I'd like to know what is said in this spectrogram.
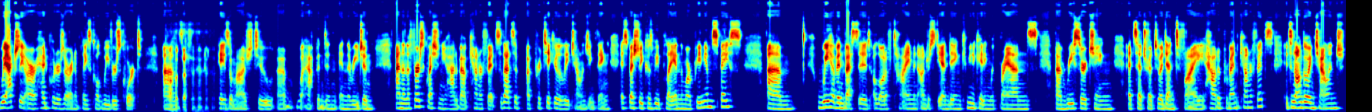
We actually our headquarters are in a place called Weaver's Court. Um, oh, pays homage to um, what happened in in the region. And then the first question you had about counterfeit, so that's a, a particularly challenging thing, especially because we play in the more premium space. Um, we have invested a lot of time in understanding, communicating with brands, um, researching, etc., to identify how to prevent counterfeits. It's an ongoing challenge,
